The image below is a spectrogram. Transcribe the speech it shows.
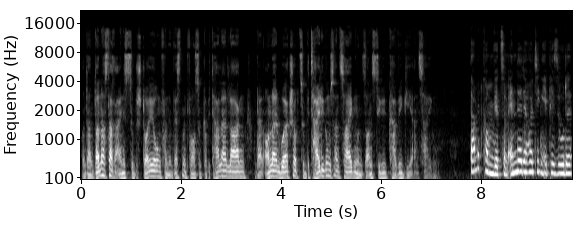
und am Donnerstag eines zur Besteuerung von Investmentfonds und Kapitalanlagen und ein Online-Workshop zu Beteiligungsanzeigen und sonstige KWG-Anzeigen. Damit kommen wir zum Ende der heutigen Episode.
